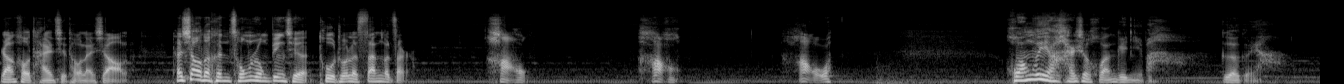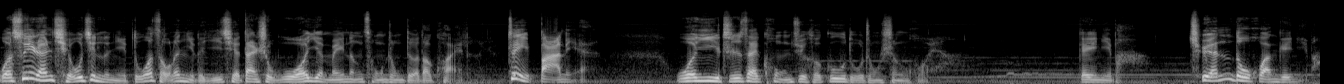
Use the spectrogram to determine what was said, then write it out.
然后抬起头来笑了。他笑得很从容，并且吐出了三个字儿：“好，好，好啊。”皇位啊，还是还给你吧，哥哥呀！我虽然囚禁了你，夺走了你的一切，但是我也没能从中得到快乐呀。这八年，我一直在恐惧和孤独中生活呀。给你吧，全都还给你吧，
